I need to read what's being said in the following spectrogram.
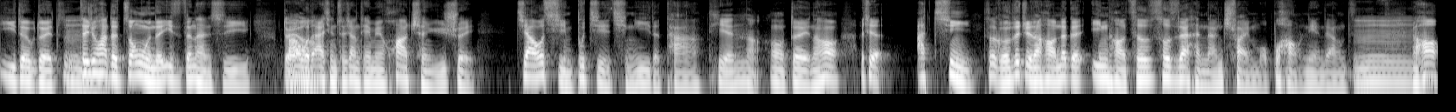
意，对不对？嗯、这句话的中文的意思真的很诗意。把、啊、我的爱情吹向天边，化成雨水。浇醒不解情意的他，天哪！哦，对，然后而且阿庆这个我就觉得哈，那个音哈说说实在很难揣摩，不好念这样子。嗯，然后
